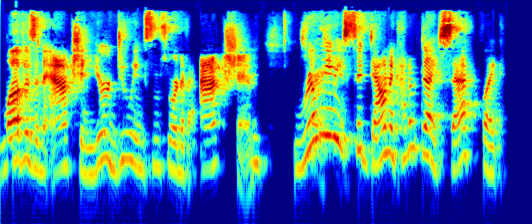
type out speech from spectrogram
love is an action. You're doing some sort of action. Really sit down and kind of dissect like,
